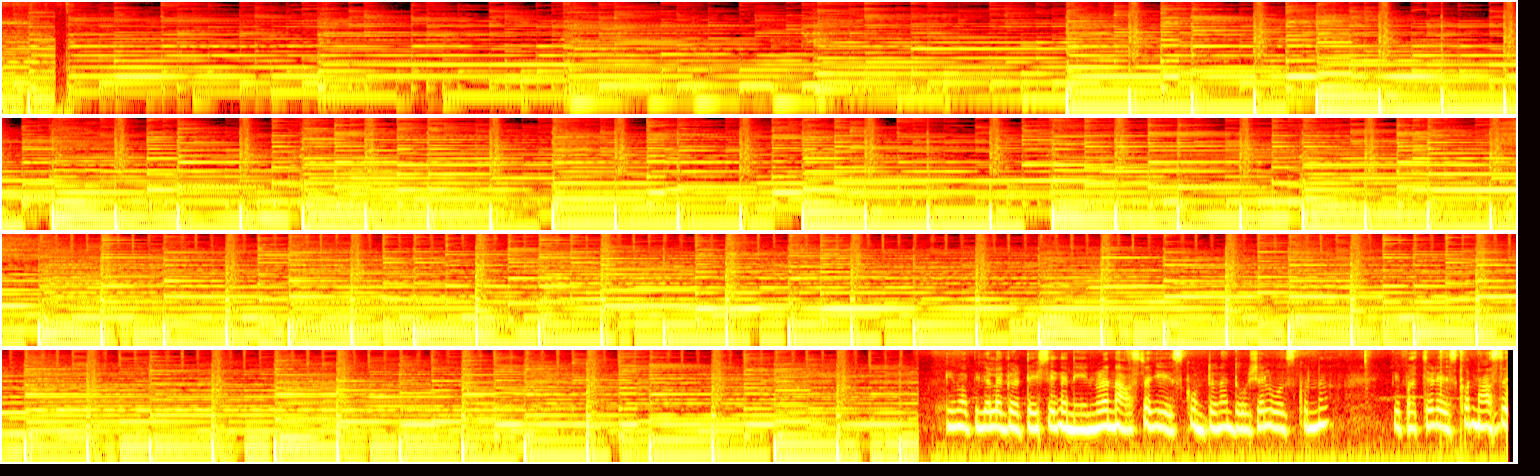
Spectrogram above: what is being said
ఇక మా పిల్లలకు గట్టేస్తే ఇక నేను కూడా నాస్టా చేసుకుంటున్నా. దోశలు పోసుకున్నా. ఇక పచ్చడి వేసుకొని నాస్టా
